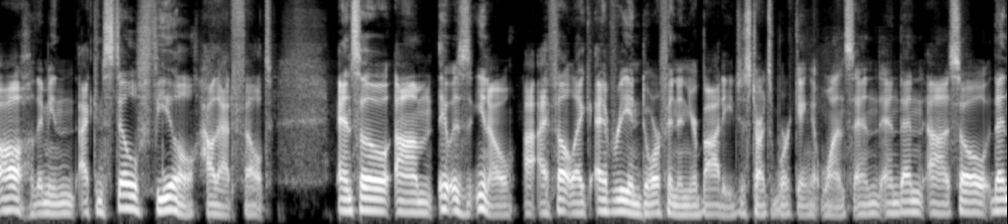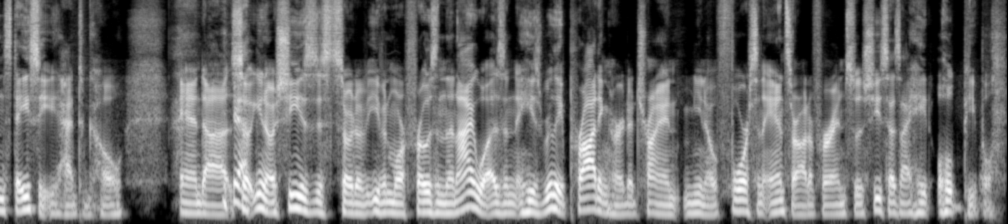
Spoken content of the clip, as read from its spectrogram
oh, I mean, I can still feel how that felt. And so um, it was, you know, I felt like every endorphin in your body just starts working at once. And and then uh, so then Stacy had to go, and uh, so you know she is just sort of even more frozen than I was, and he's really prodding her to try and you know force an answer out of her. And so she says, "I hate old people."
